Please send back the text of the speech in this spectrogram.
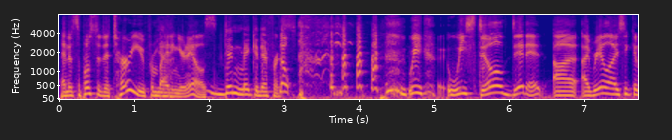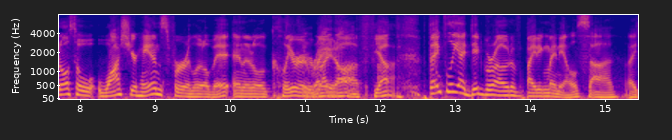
and it's supposed to deter you from biting your nails. Didn't make a difference. Nope. we we still did it. Uh, I realized you can also wash your hands for a little bit, and it'll clear it right, right off. off. Yep. Ah. Thankfully, I did grow out of biting my nails. Uh, I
